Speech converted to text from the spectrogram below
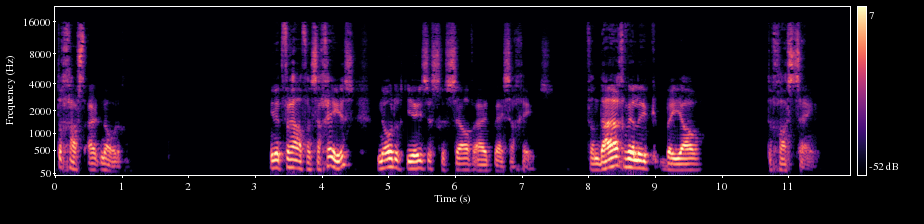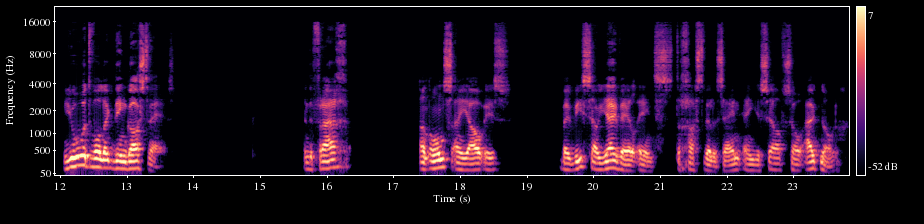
te gast uitnodigen? In het verhaal van Zacchaeus nodigt Jezus zichzelf uit bij Zacchaeus. Vandaag wil ik bij jou te gast zijn. Joet wil ik din gast wezen. En de vraag aan ons, aan jou is: bij wie zou jij wel eens te gast willen zijn en jezelf zo uitnodigen?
